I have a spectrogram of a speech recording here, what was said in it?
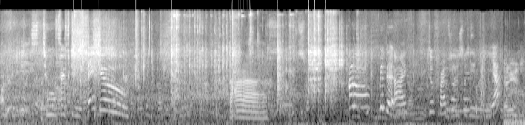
250. Thank you. Ta-da. Hallo, bitte. Two pretzels. Ja. Very good.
